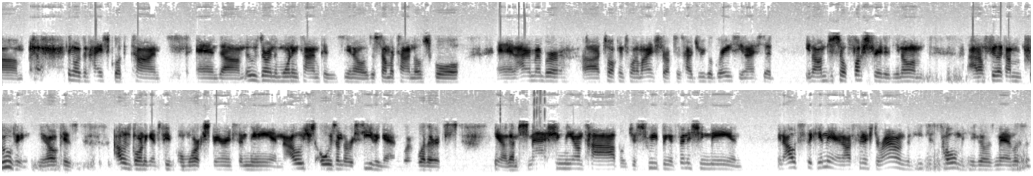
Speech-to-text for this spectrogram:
um, I think I was in high school at the time, and um, it was during the morning time because you know it was the summertime, no school. And I remember uh, talking to one of my instructors, Rodrigo Gracie, and I said, you know, I'm just so frustrated. You know, I'm, I don't feel like I'm improving. You know, because I was going against people more experienced than me, and I was just always on the receiving end, whether it's, you know, them smashing me on top or just sweeping and finishing me, and you know, I would stick in there and I would finish the rounds, and he just told me, he goes, man, listen,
